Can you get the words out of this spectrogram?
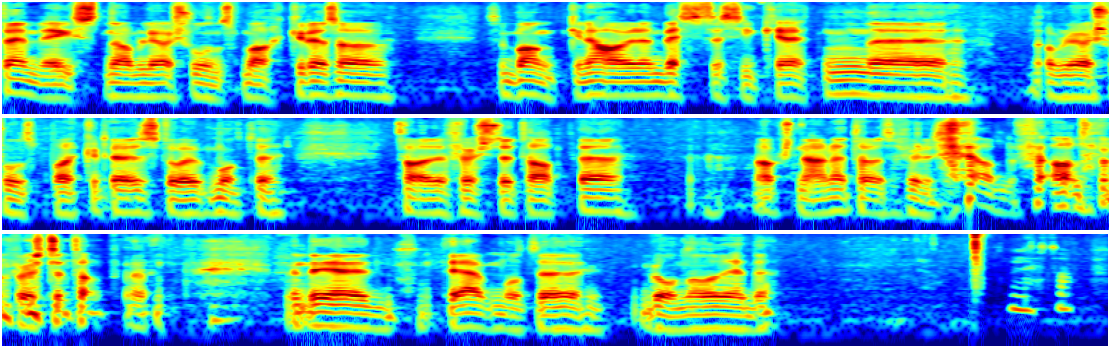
fremveksten av obligasjonsmarkedet. Så, så, bankene har jo den beste sikkerheten. Eh, obligasjonsmarkedet står jo på en måte tar det første tapet Aksjonærene tar jo selvfølgelig alle, aller første tap, men det, det, er på en måte gående allerede. Nettopp.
